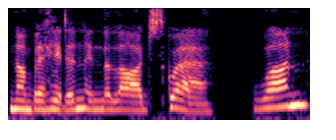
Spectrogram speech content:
Number hidden in the large square 1.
